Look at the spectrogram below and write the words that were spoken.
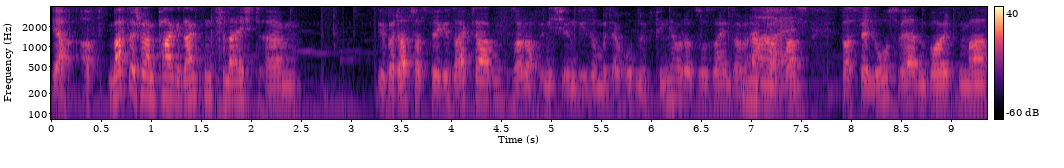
ja, auf, macht euch mal ein paar Gedanken. Vielleicht ähm, über das, was wir gesagt haben. Soll auch nicht irgendwie so mit erhobenem Finger oder so sein, sondern Nein. einfach was, was wir loswerden wollten mal.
